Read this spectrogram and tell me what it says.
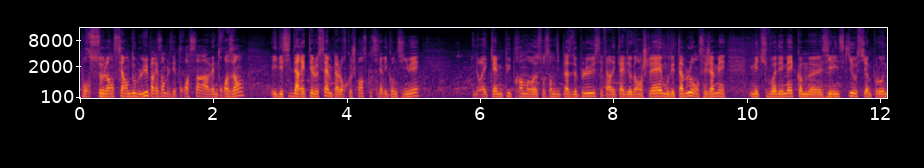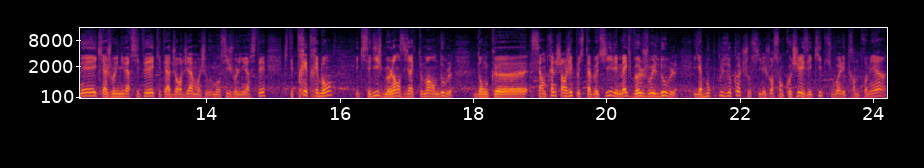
pour se lancer en double. Lui, par exemple, il était 300 à 23 ans et il décide d'arrêter le simple, alors que je pense que s'il avait continué, il aurait quand même pu prendre 70 places de plus et faire des qualifs de grand chelem ou des tableaux, on ne sait jamais. Mais tu vois des mecs comme Zielinski aussi, un polonais, qui a joué l'université, qui était à Georgia, moi, moi aussi je joué à l'université, qui était très très bon et qui s'est dit je me lance directement en double. Donc euh, c'est en train de changer petit à petit, les mecs veulent jouer le double. Il y a beaucoup plus de coachs aussi, les joueurs sont coachés, les équipes, tu vois, les 30 premières.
